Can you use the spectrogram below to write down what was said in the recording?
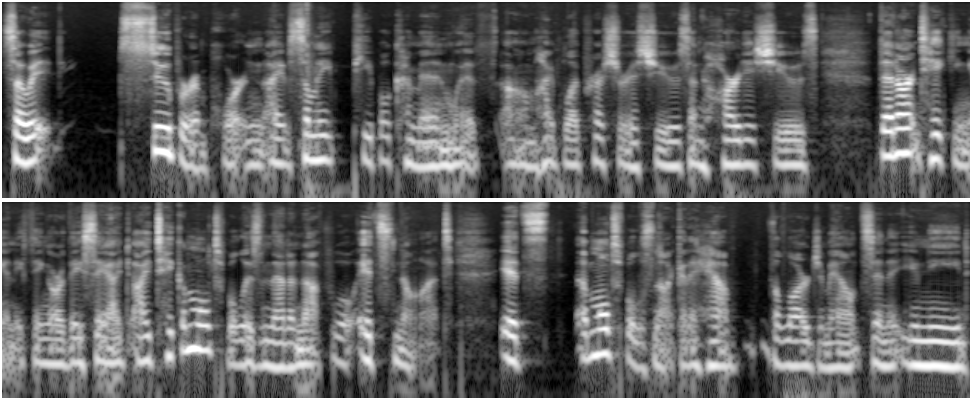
So it super important. I have so many people come in with um, high blood pressure issues and heart issues that aren't taking anything, or they say, I, I take a multiple, isn't that enough? Well, it's not. It's a multiple is not going to have the large amounts in it you need.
